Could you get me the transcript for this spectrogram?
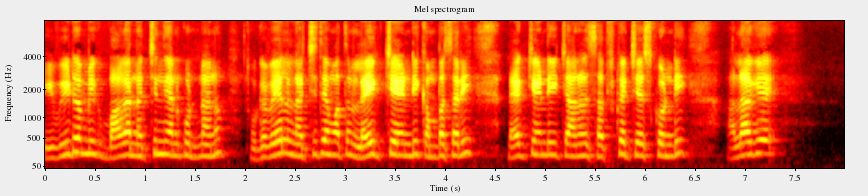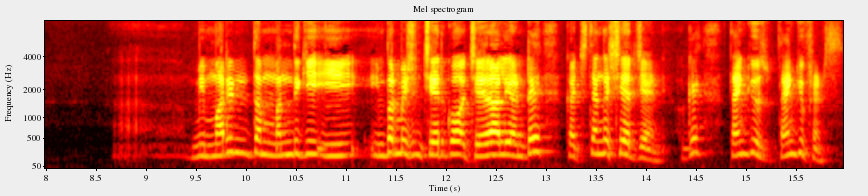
ఈ వీడియో మీకు బాగా నచ్చింది అనుకుంటున్నాను. ఒకవేళ నచ్చితే మాత్రం లైక్ చేయండి కంపల్సరీ లైక్ చేయండి ఛానల్ సబ్స్క్రైబ్ చేసుకోండి. అలాగే మీ మరింత మందికి ఈ ఇన్ఫర్మేషన్ చేరుకో చేరాలి అంటే ఖచ్చితంగా షేర్ చేయండి. Okay? Thank you thank you friends.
